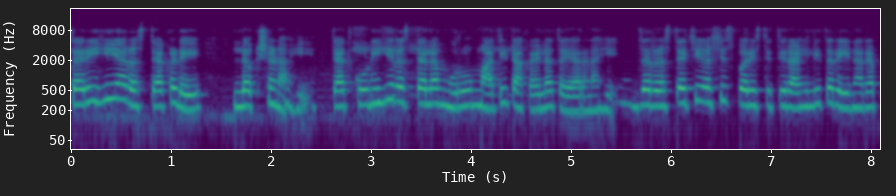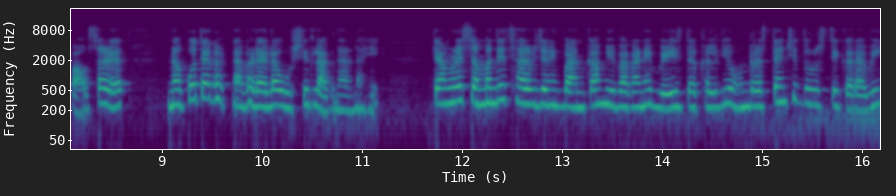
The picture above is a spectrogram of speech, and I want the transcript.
तरीही या रस्त्याकडे लक्ष नाही. त्यात कोणीही रस्त्याला मुरू माती टाकायला तयार नाही. जर रस्त्याची अशीच परिस्थिती राहिली तर येणाऱ्या पावसाळ्यात नको त्या घटना घडायला उशीर लागणार नाही. त्यामुळे संबंधित सार्वजनिक बांधकाम विभागाने वेळीच दखल घेऊन रस्त्यांची दुरुस्ती करावी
